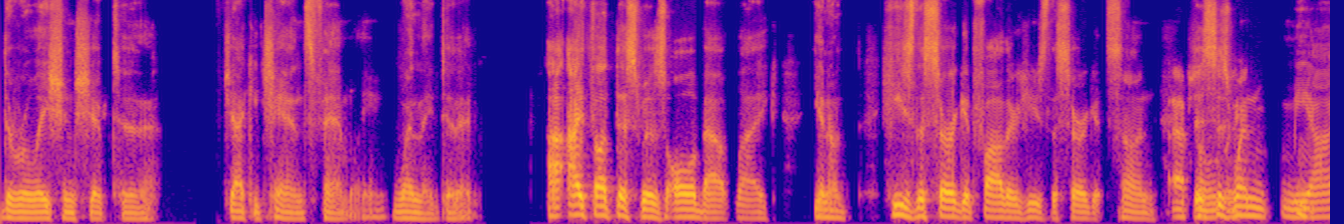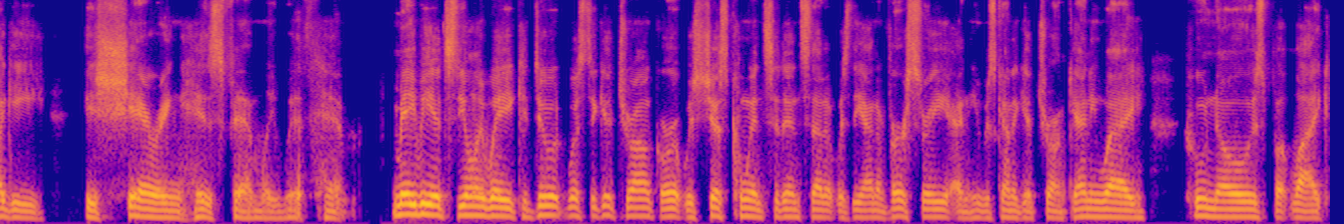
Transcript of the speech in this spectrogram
the relationship to Jackie Chan's family when they did it. I, I thought this was all about like, you know, he's the surrogate father, he's the surrogate son absolutely this is when Miyagi is sharing his family with him. maybe it's the only way he could do it was to get drunk, or it was just coincidence that it was the anniversary and he was going to get drunk anyway. Who knows? But like,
